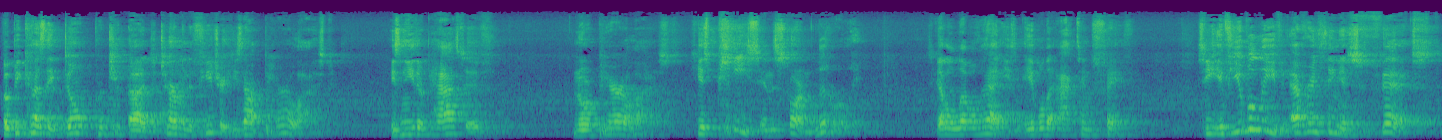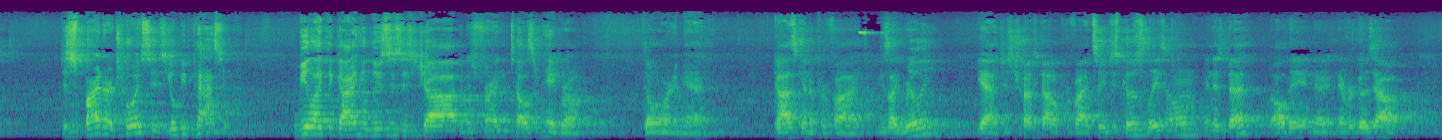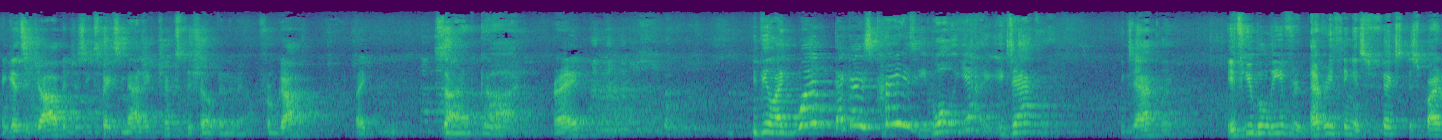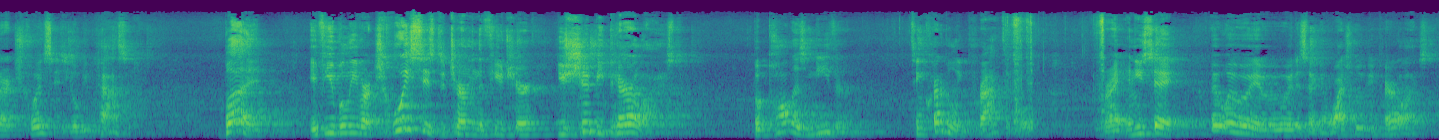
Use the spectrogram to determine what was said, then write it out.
But because they don't uh, determine the future, he's not paralyzed. He's neither passive nor paralyzed. He has peace in the storm, literally. He's got a level head. He's able to act in faith. See, if you believe everything is fixed, despite our choices, you'll be passive. Be like the guy who loses his job and his friend tells him, hey, bro, don't worry, man. God's going to provide. He's like, really? Yeah, just trust God will provide. So he just goes, lays home in his bed all day and never goes out and gets a job and just expects magic checks to show up in the mail from God. Like, son, God, right? You'd be like, what? That guy's crazy. Well, yeah, exactly. Exactly. If you believe everything is fixed despite our choices, you'll be passive. But if you believe our choices determine the future, you should be paralyzed. But Paul is neither. It's incredibly practical, right? And you say, wait, wait, wait, wait, wait a second. Why should we be paralyzed?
